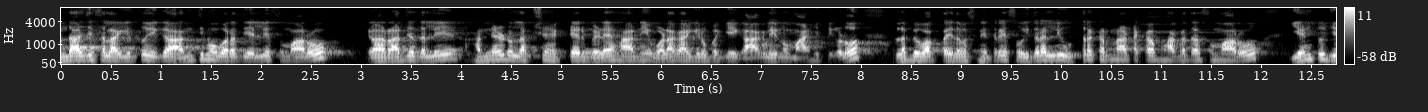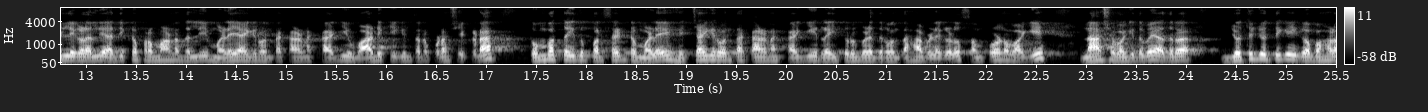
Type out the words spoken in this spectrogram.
ಅಂದಾಜಿಸಲಾಗಿತ್ತು. ಈಗ ಅಂತಿಮ ವರದಿಯಲ್ಲಿ ಸುಮಾರು ರಾಜ್ಯದಲ್ಲಿ ಹನ್ನೆರಡು ಲಕ್ಷ ಹೆಕ್ಟೇರ್ ಬೆಳೆ ಹಾನಿ ಒಳಗಾಗಿರೋ ಬಗ್ಗೆ ಈಗಾಗಲೇ ಏನು ಮಾಹಿತಿಗಳು ಲಭ್ಯವಾಗ್ತಾ ಇದಾವೆ ಸ್ನೇಹಿತರೆ. ಸೊ ಇದರಲ್ಲಿ ಉತ್ತರ ಕರ್ನಾಟಕ ಭಾಗದ ಸುಮಾರು ಎಂಟು ಜಿಲ್ಲೆಗಳಲ್ಲಿ ಅಧಿಕ ಪ್ರಮಾಣದಲ್ಲಿ ಮಳೆಯಾಗಿರುವಂತಹ ಕಾರಣಕ್ಕಾಗಿ ವಾಡಿಕೆಗಿಂತಲೂ ಕೂಡ ಶೇಕಡ ತೊಂಬತ್ತೈದು ಪರ್ಸೆಂಟ್ ಮಳೆ ಹೆಚ್ಚಾಗಿರುವಂತಹ ಕಾರಣಕ್ಕಾಗಿ ರೈತರು ಬೆಳೆದಿರುವಂತಹ ಬೆಳೆಗಳು ಸಂಪೂರ್ಣವಾಗಿ ನಾಶವಾಗಿದ್ದಾವೆ ಅದರ ಜೊತೆ ಜೊತೆಗೆ ಈಗ ಬಹಳ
